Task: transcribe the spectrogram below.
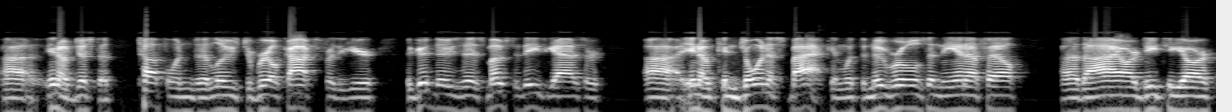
uh, you know, just a tough one to lose Jabril Cox for the year. The good news is most of these guys are, uh, you know, can join us back. And with the new rules in the NFL, uh, the IR, DTR,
